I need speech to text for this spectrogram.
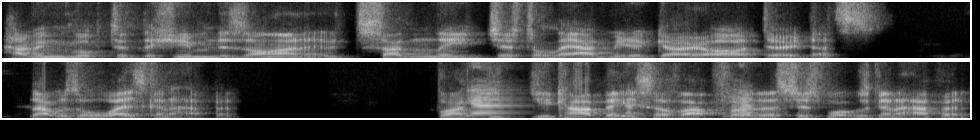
having looked at the human design, it suddenly just allowed me to go, oh, dude, that's that was always going to happen. Like yeah. you, you, can't beat yourself up for it. That's just what was going to happen.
